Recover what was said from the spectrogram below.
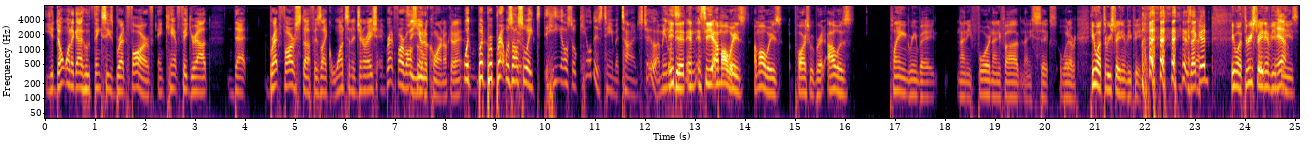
you don't want a guy who thinks he's Brett Favre and can't figure out that Brett Favre stuff is like once in a generation. And Brett Favre It's also a unicorn, okay? what, but, but Brett was also a he also killed his team at times too. I mean, He did, and, and see, I'm always I'm always partial with Brett. I was playing in Green Bay, 94, 95, 96, whatever. He won three straight MVP. Is that good? he won three straight MVPs,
